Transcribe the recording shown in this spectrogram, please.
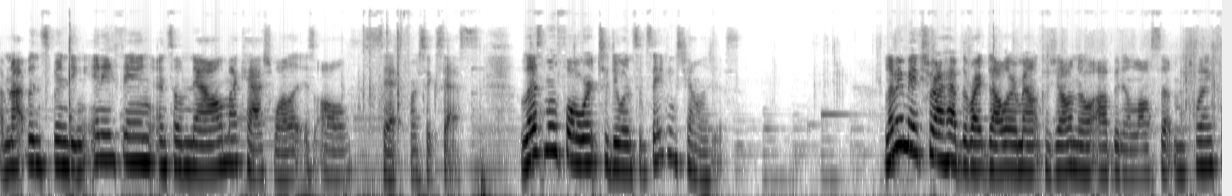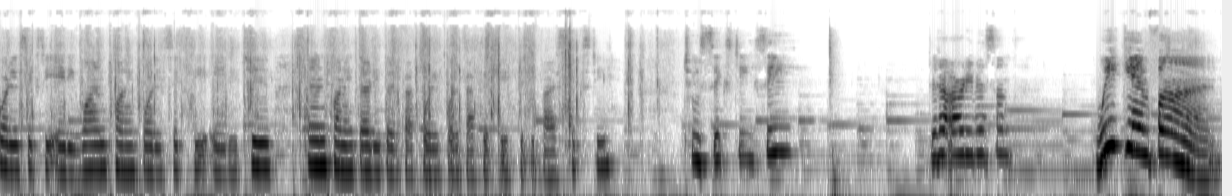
I've not been spending anything. And so now my cash wallet is all set for success. Let's move forward to doing some savings challenges. Let me make sure I have the right dollar amount because y'all know I've been in loss something. 20, 40, 60, 81, 20, 40, 60, 82, 10, 20, 30, 35, 40, 45, 50, 55, 60. 260 see? Did i already miss something? Weekend fun.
